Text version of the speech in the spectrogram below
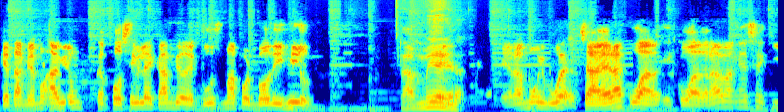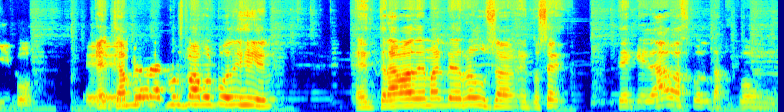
que también había un posible cambio de Kuzma por Body Hill. También. Era, muy bueno, o sea, era cuadraban ese equipo. El eh, cambio de Kuzma por Body Hill entraba de Mar de Rosa, entonces te quedabas con, con,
